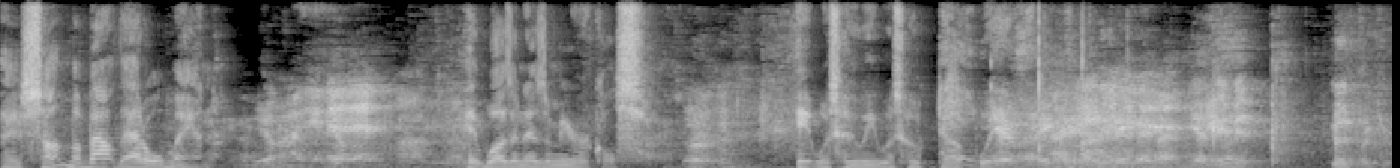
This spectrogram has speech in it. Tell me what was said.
There's something about that old man. Amen. It wasn't his miracles, it was who he was hooked up with. Yeah, amen. Good preacher.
